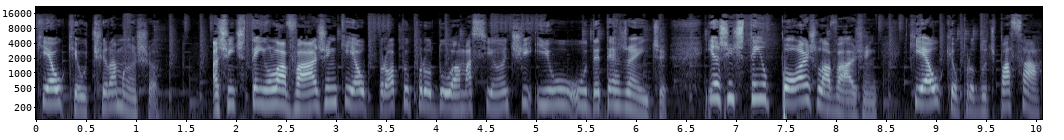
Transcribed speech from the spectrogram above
que é o quê? O tira-mancha. A gente tem o lavagem, que é o próprio produto amaciante e o, o detergente. E a gente tem o pós-lavagem, que é o que? O produto de passar.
